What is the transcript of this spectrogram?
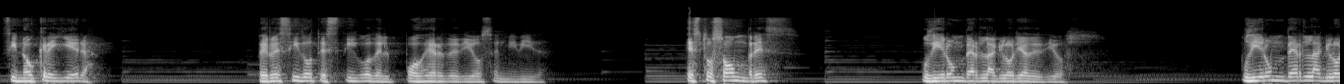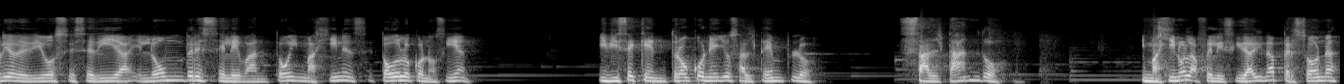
si no creyera pero he sido testigo del poder de Dios en mi vida. Estos hombres pudieron ver la gloria de Dios. Pudieron ver la gloria de Dios ese día. El hombre se levantó, imagínense, todo lo conocían. Y dice que entró con ellos al templo, saltando. Imagino la felicidad de una persona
